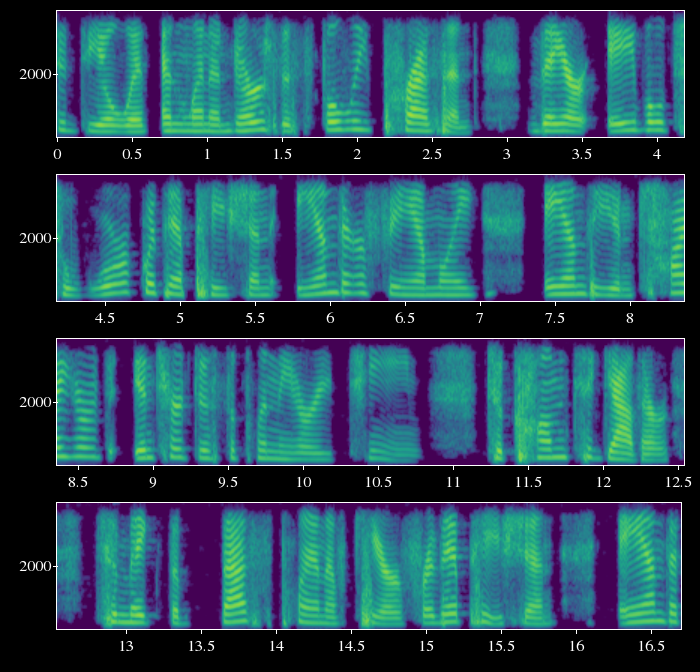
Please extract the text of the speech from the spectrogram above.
to deal with. And when a nurse is fully present, they are able to work with that patient and their family and the entire interdisciplinary team to come together to make the best plan of care for that patient and the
